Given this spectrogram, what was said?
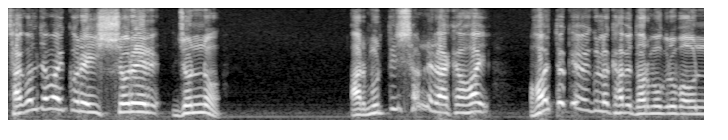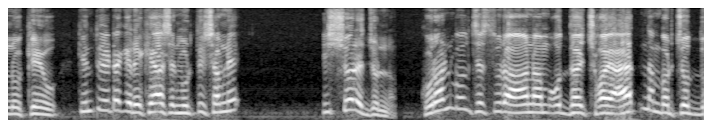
ছাগল জবাই করে ঈশ্বরের জন্য আর মূর্তির সামনে রাখা হয়। হয়তো কেউ এগুলো খাবে ধর্মগুরু বা অন্য কেউ, কিন্তু এটাকে রেখে আসেন মূর্তির সামনে। ঈশ্বরের জন্য। কোরআন বলছে সুরা আনাম অধ্যায় ছয়, আয়াত নম্বর চোদ্দ।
